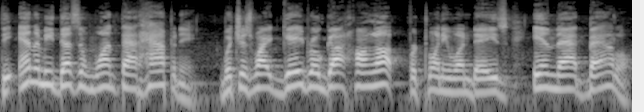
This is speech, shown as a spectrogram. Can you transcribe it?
The enemy doesn't want that happening, which is why Gabriel got hung up for 21 days in that battle.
